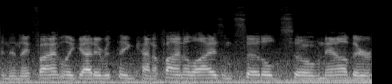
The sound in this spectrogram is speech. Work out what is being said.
And then they finally got everything kind of finalized and settled. So now they're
